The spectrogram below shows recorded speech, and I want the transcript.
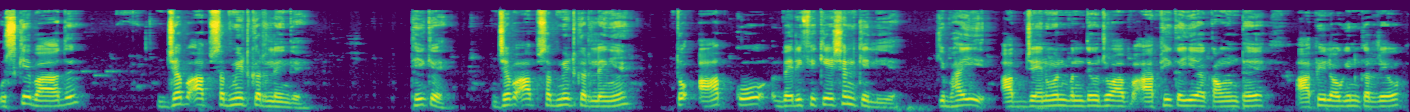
उसके बाद जब आप सबमिट कर लेंगे, ठीक है? जब आप सबमिट कर लेंगे तो आपको वेरिफिकेशन के लिए कि भाई आप जेनवन बंदे हो जो आप आप ही का ये अकाउंट है, आप ही लॉगिन कर रहे हो,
